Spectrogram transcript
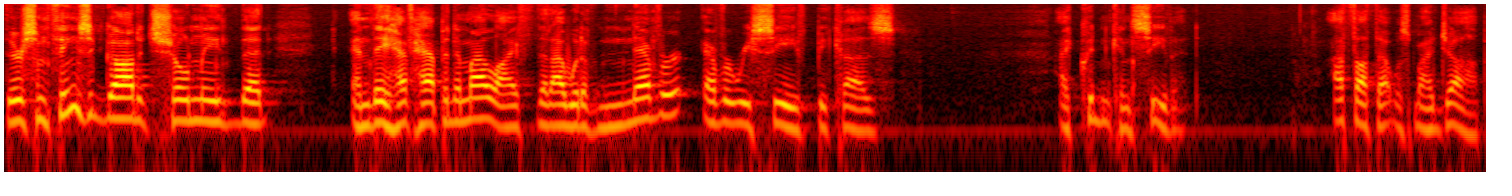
There are some things that God had shown me that, and they have happened in my life, that I would have never, ever received because I couldn't conceive it. I thought that was my job.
